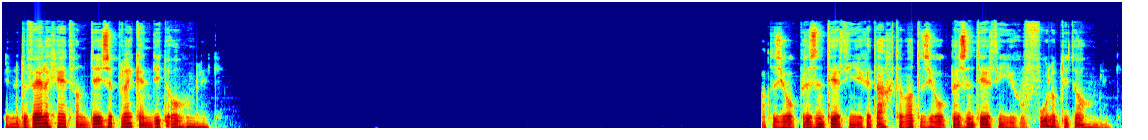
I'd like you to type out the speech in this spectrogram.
binnen de veiligheid van deze plek en dit ogenblik. Wat er zich ook presenteert in je gedachten, wat er zich ook presenteert in je gevoel op dit ogenblik.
